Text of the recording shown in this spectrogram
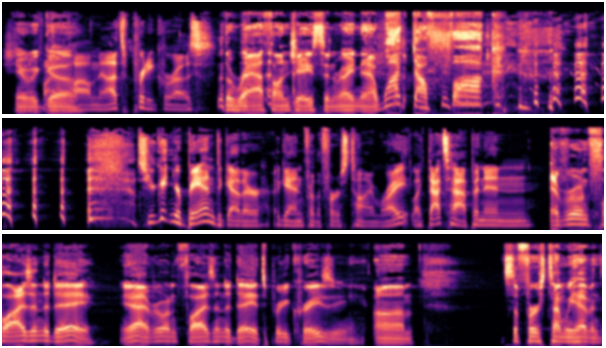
She's Here we go. pile now. That's pretty gross. The wrath on Jason right now. What the fuck? So you're getting your band together again for the first time, right? Like that's happening. everyone flies in today. Yeah, everyone flies in today. It's pretty crazy. Um, it's the first time we haven't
